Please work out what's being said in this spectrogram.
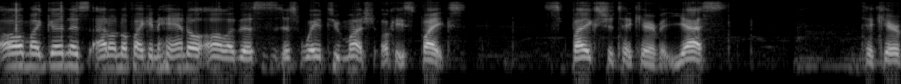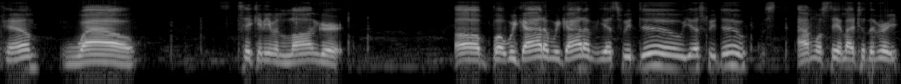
oh my goodness, I don't know if I can handle all of this. This is just way too much. Okay, spikes. Spikes should take care of it. Yes. Take care of him. Wow. It's taking even longer. Oh, but we got him. We got him. Yes, we do. Yes, we do. I'm to stay alive till the very...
